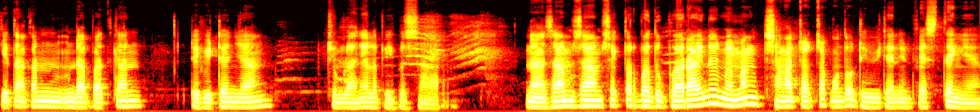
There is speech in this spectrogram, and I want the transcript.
kita akan mendapatkan dividen yang jumlahnya lebih besar. Nah, saham-saham sektor batubara ini memang sangat cocok untuk dividen investing ya.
